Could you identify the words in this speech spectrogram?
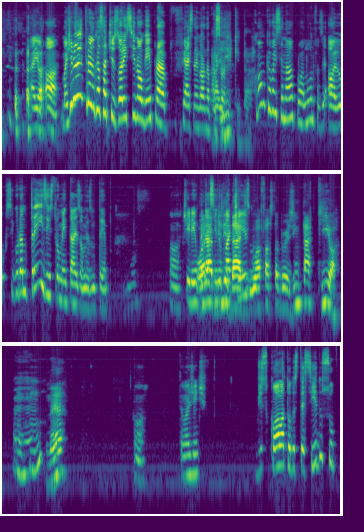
Aí, ó, ó, imagina eu entrando com essa tesoura e ensino alguém pra enfiar esse negócio na pessoa. Aí que tá. Como que eu vou ensinar pro aluno fazer? Ó, eu segurando três instrumentais ao mesmo tempo. Ó, tirei um Olha a pedacinho do platismo. o afastadorzinho tá aqui, ó, Uhum. Uhum, né? ó. Então a gente descola todo esse tecido, sutura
